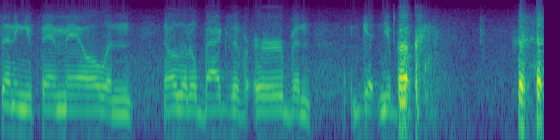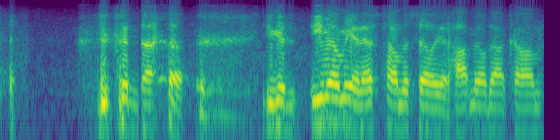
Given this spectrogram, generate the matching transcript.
sending you fan mail, and you know little bags of herb and getting you booked? you could uh, you could email me at stomaselli at hotmail.com.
